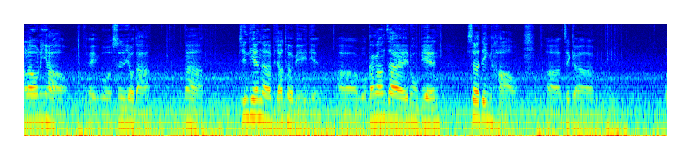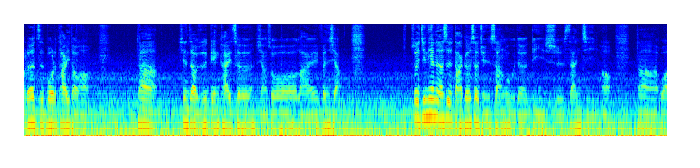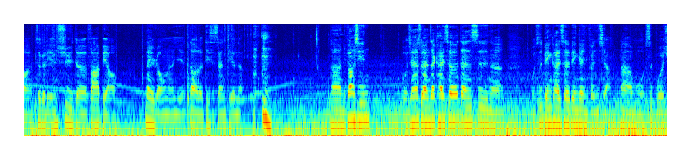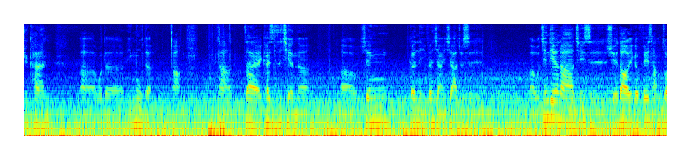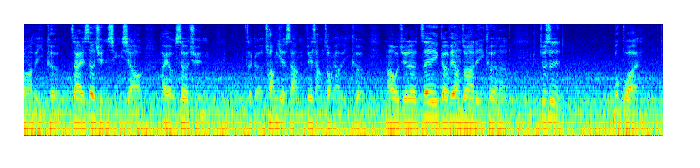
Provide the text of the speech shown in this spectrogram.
Hello，你好，哎，我是佑达。那今天呢比较特别一点，呃，我刚刚在路边设定好，呃，这个我的直播的 title 哈。那现在我就是边开车，想说来分享。所以今天呢是达哥社群商务的第十三集哦。那哇，这个连续的发表。内容呢也到了第十三天了，那你放心，我现在虽然在开车，但是呢，我是边开车边跟你分享。那我是不会去看呃我的荧幕的啊。那在开始之前呢，呃，先跟你分享一下，就是呃我今天呢其实学到一个非常重要的一课，在社群行销还有社群。这个创业上非常重要的一课，然后我觉得这一个非常重要的一课呢，就是不管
